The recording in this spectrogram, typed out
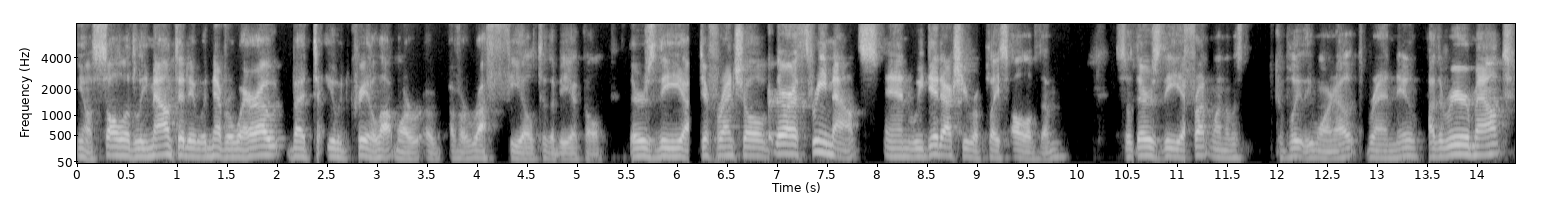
you know, solidly mounted, it would never wear out, but it would create a lot more of a rough feel to the vehicle. There's the uh, differential. There are three mounts, and we did actually replace all of them. So there's the uh, front one that was completely worn out, brand new. Uh, the rear mount,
